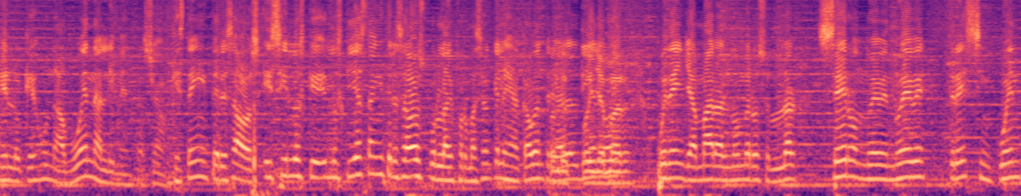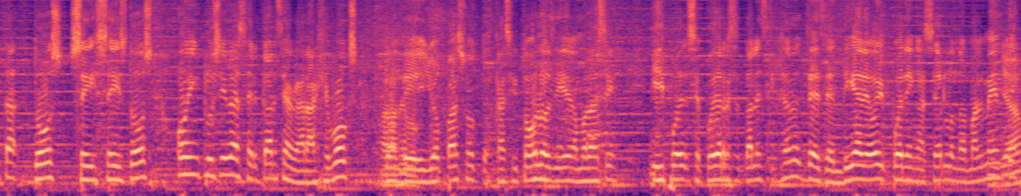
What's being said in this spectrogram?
en lo que es una buena alimentación que estén interesados. Y si los que los que ya están interesados por la información que les acabo de entregar ¿Dónde el día pueden llamar? pueden llamar al número celular 099 350 2662 o inclusive acercarse a Garage Box donde Box. yo paso casi todos los días digamos así y puede- se puede recetar la inscripción desde el día de hoy pueden hacerlo normalmente. Ya.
